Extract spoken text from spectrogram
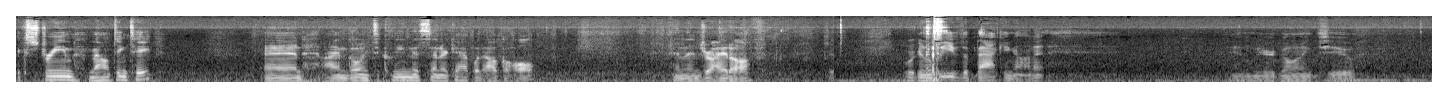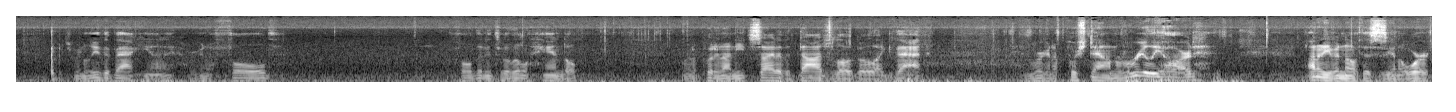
Extreme mounting tape and I'm going to clean this center cap with alcohol and then dry it off. We're going to leave the backing on it and we are going to so we're going to leave the backing on it. We're going to fold fold it into a little handle. We're going to put it on each side of the Dodge logo like that. And we're going to push down really hard. I don't even know if this is going to work.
